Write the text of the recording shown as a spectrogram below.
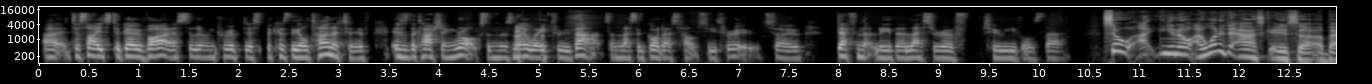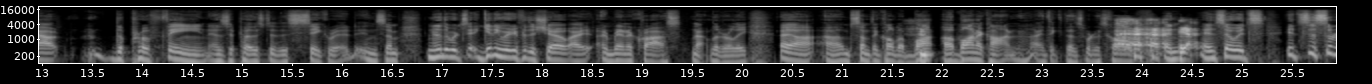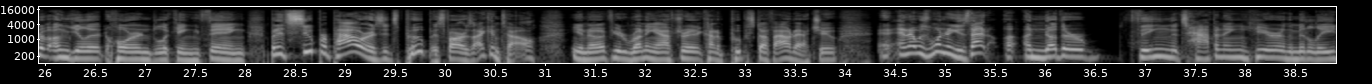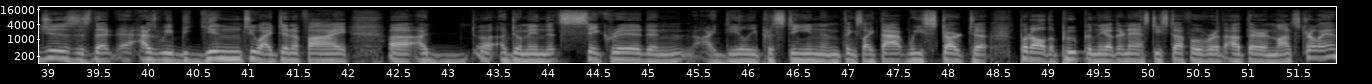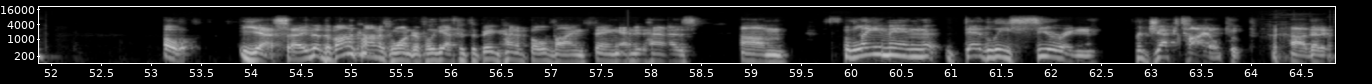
uh, decides to go via Scylla and Charybdis because the alternative is the clashing rocks, and there's no way through that unless a goddess helps you through. So definitely the lesser of two evils there. So, you know, I wanted to ask Asa about the profane as opposed to the sacred in some in other words getting ready for the show i, I ran across not literally uh, um, something called a, bon, a bonacon i think that's what it's called and yeah. and so it's it's this sort of ungulate horned looking thing but its superpower is its poop as far as i can tell you know if you're running after it it kind of poops stuff out at you and, and i was wondering is that a, another thing that's happening here in the Middle Ages is that as we begin to identify uh, a, a, domain that's sacred and ideally pristine and things like that, we start to put all the poop and the other nasty stuff over out there in Monsterland? Oh, yes. Uh, the, the Bonacon is wonderful. Yes, it's a big kind of bovine thing, and it has um, flaming, deadly, searing projectile poop uh, that it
